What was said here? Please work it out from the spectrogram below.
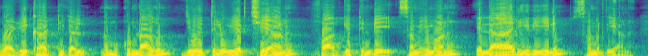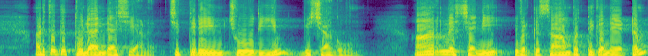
വഴികാട്ടികൾ നമുക്കുണ്ടാകും. ജീവിതത്തിൽ ഉയർച്ചയാണ് ഭാഗ്യത്തിന്റെ സമയമാണ് എല്ലാ രീതിയിലും സമൃദ്ധിയാണ്. അടുത്തത് തുലാൻ രാശിയാണ്. ചിത്തിരയും ചോതിയും വിശാഖവും. ആറിലെ ശനി ഇവർക്ക് സാമ്പത്തിക നേട്ടം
